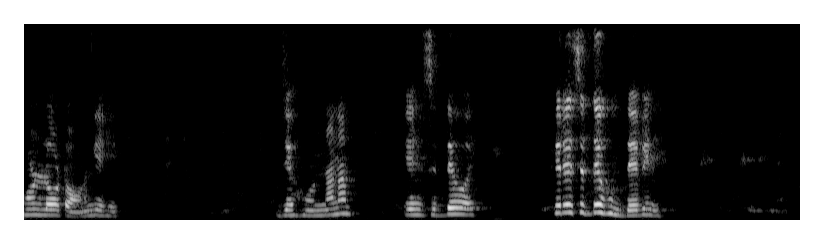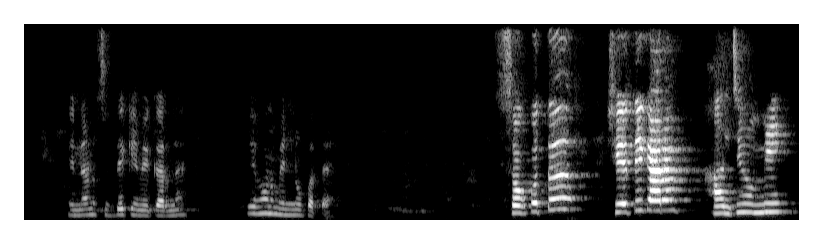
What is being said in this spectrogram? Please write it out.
ਹੁਣ ਲੋਟ ਆਉਣਗੇ ਇਹ। ਜੇ ਹੁਣ ਨਾ ਨਾ ਇਹ ਸਿੱਧੇ ਹੋਏ ਫਿਰ ਇਹ ਸਿੱਧੇ ਹੁੰਦੇ ਵੀ ਨਹੀਂ। ਇਹਨਾਂ ਨੂੰ ਸਿੱਧੇ ਕਿਵੇਂ ਕਰਨਾ ਹੈ, ਇਹ ਹੁਣ ਮੈਨੂੰ ਪਤਾ ਹੈ। ਸੁਖਪੁੱਤ ਛੇਤੀ ਕਰ। ਹਾਂਜੀ ਮੰਮੀ।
